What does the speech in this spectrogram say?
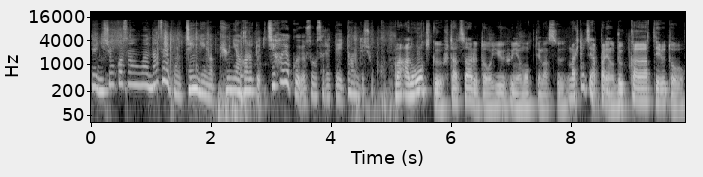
で、西岡さんはなぜこの賃金が急に上がるといち早く予想されていたんでしょうか？まあ、あの、大きく二つあるというふうに思ってます。まあ、一つやっぱりあの、物価が上がっていると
